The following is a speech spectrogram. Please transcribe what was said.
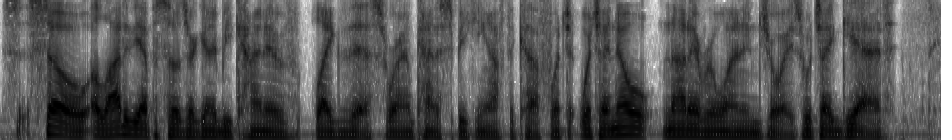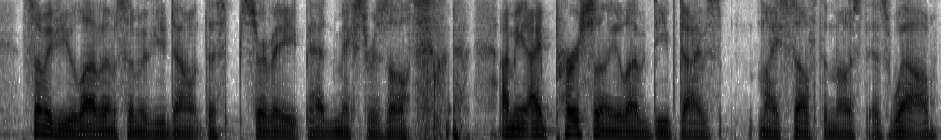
so a lot of the episodes are going to be kind of like this, where I'm kind of speaking off the cuff, which, which I know not everyone enjoys, which I get. Some of you love them, some of you don't. This survey had mixed results. I mean, I personally love deep dives myself the most as well.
